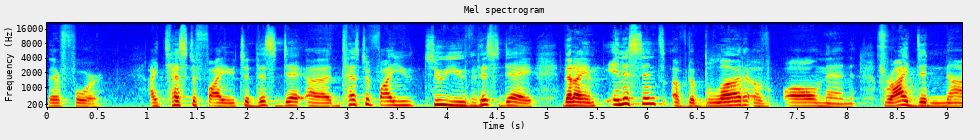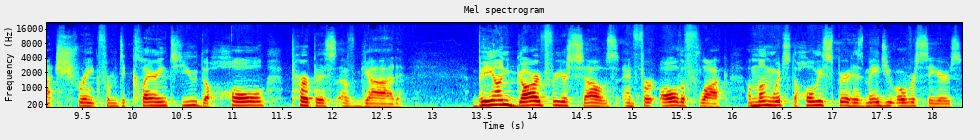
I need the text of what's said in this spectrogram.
Therefore, I testify you to this day, uh, testify you to you this day that I am innocent of the blood of all men, for I did not shrink from declaring to you the whole purpose of God. Be on guard for yourselves and for all the flock, among which the Holy Spirit has made you overseers,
